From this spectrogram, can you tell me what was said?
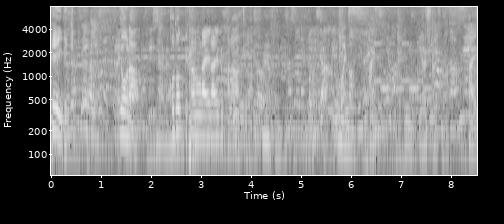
ペイできるようなことって考えられるかなとは思います。あはい、うん、よろしくお願いします。はい。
